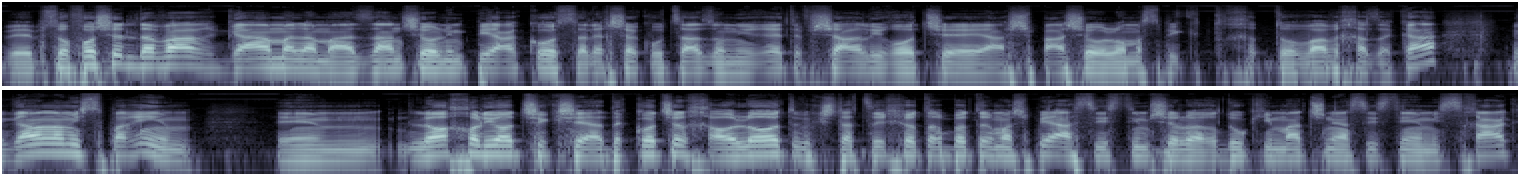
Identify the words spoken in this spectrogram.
ובסופו של דבר, גם על המאזן של אולימפיאקוס, על איך שהקבוצה הזו נראית, אפשר לראות שההשפעה שלו לא מספיק טובה וחזקה, וגם על המספרים. הם, לא יכול להיות שכשהדקות שלך עולות וכשאתה צריך להיות הרבה יותר משפיע, הסיסטים שלו ירדו כמעט שני הסיסטים במשחק.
